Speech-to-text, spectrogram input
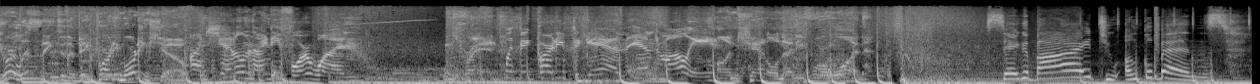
You're listening to the Big Party Morning Show. on Channel 94.1 Trend with Big Party began and Molly. on Channel 94.1. Say goodbye to Uncle Ben's.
